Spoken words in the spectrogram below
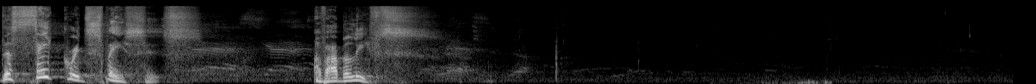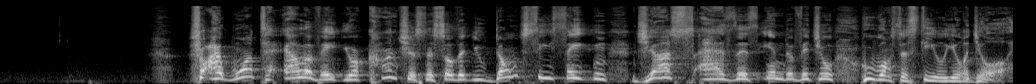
the sacred spaces of our beliefs. So I want to elevate your consciousness so that you don't see Satan just as this individual who wants to steal your joy.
